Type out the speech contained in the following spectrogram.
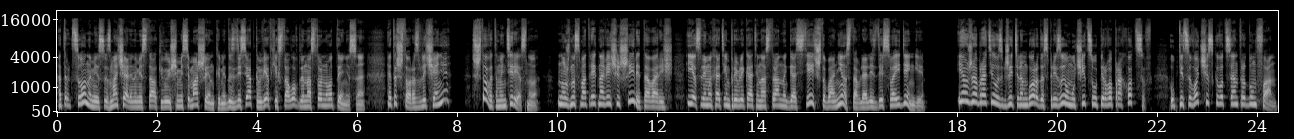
аттракционами с измочаленными сталкивающимися машинками, да с десятком ветхих столов для настольного тенниса. Это что, развлечение? Что в этом интересного? Нужно смотреть на вещи шире, товарищ, если мы хотим привлекать иностранных гостей, чтобы они оставляли здесь свои деньги. Я уже обратилась к жителям города с призывом учиться у первопроходцев, у птицеводческого центра Дунфан,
